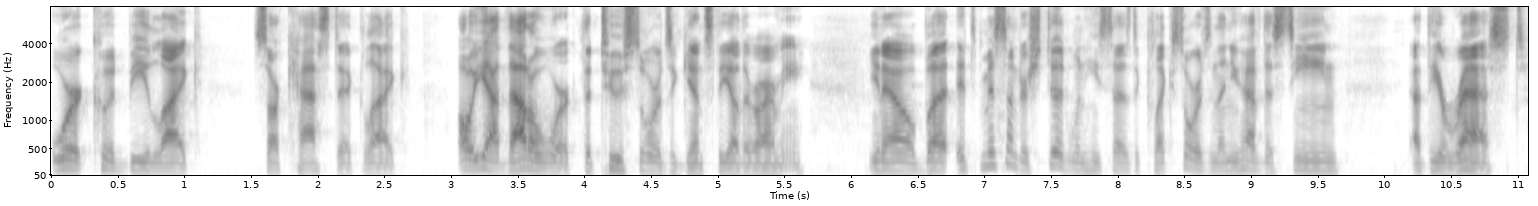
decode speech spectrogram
or it could be like sarcastic, like, "Oh yeah, that'll work." The two swords against the other army, you know. But it's misunderstood when he says to collect swords, and then you have the scene at the arrest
